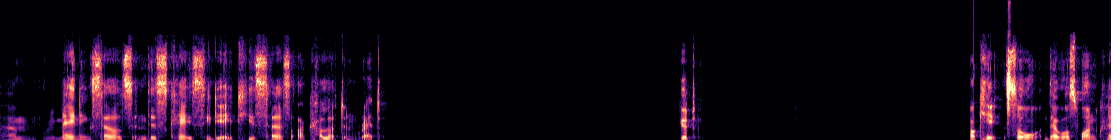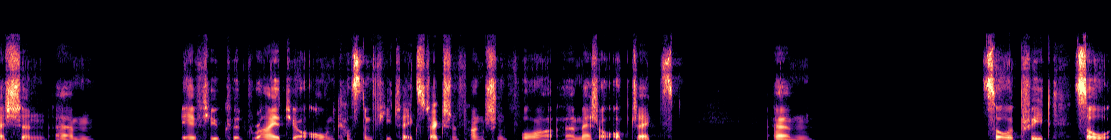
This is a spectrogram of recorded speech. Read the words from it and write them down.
um, remaining cells, in this case CD8 T cells, are colored in red. Good. Okay, so there was one question um, if you could write your own custom feature extraction function for uh, measure objects. Um, so pre so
